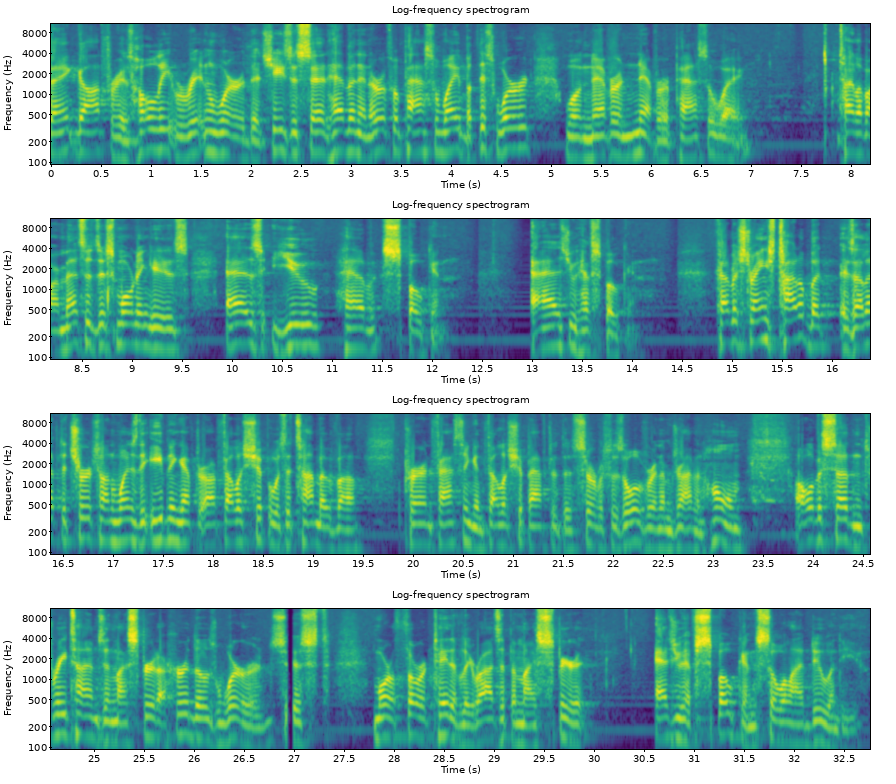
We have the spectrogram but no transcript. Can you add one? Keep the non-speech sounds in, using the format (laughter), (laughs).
Thank God for his holy written word that Jesus said, Heaven and earth will pass away, but this word will never, never pass away. Title of our message this morning is As You Have Spoken. As You Have Spoken. Kind of a strange title, but as I left the church on Wednesday evening after our fellowship, it was a time of uh, prayer and fasting and fellowship after the service was over, and I'm driving home. All of a sudden, three times in my spirit, I heard those words just more authoritatively rise up in my spirit. As you have spoken, so will I do unto you.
